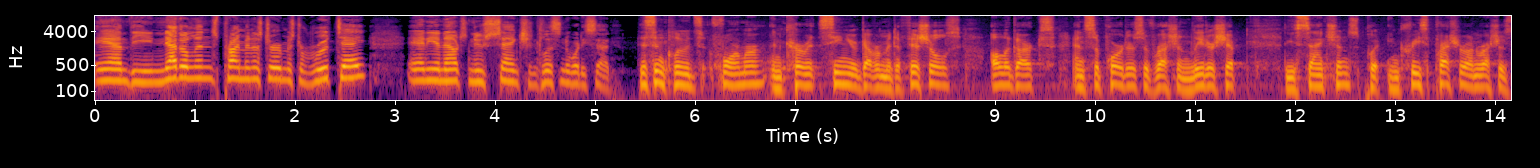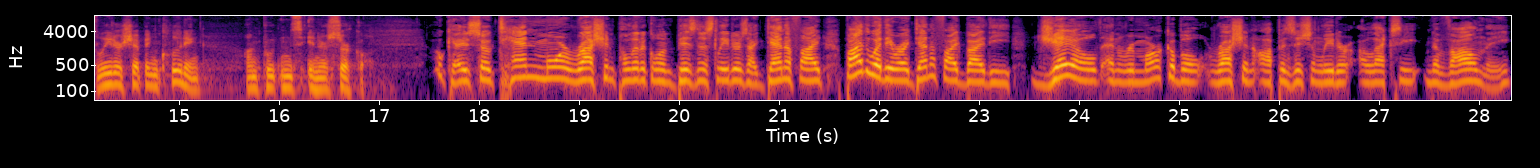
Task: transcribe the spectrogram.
and the Netherlands Prime Minister, Mr. Rutte, and he announced new sanctions. Listen to what he said. This includes former and current senior government officials, oligarchs, and supporters of Russian leadership. These sanctions put increased pressure on Russia's leadership, including on Putin's inner circle. Okay, so 10 more Russian political and business leaders identified. By the way, they were identified by the jailed and remarkable Russian opposition leader Alexei Navalny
